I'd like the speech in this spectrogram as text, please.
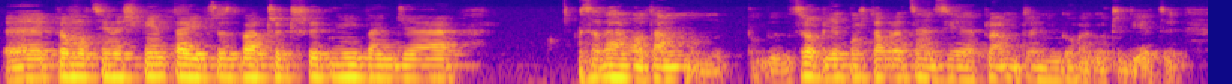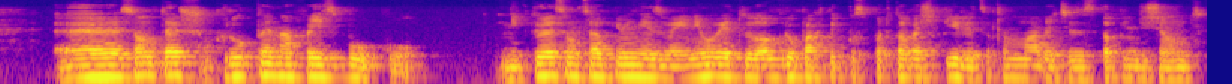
e, promocję na święta i przez 2 czy 3 dni będzie za darmo tam zrobi jakąś tam recenzję planu treningowego czy diety. E, są też grupy na Facebooku. Niektóre są całkiem niezłe i nie mówię tu o grupach typu sportowe świry, co tam ma wiecie ze 150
